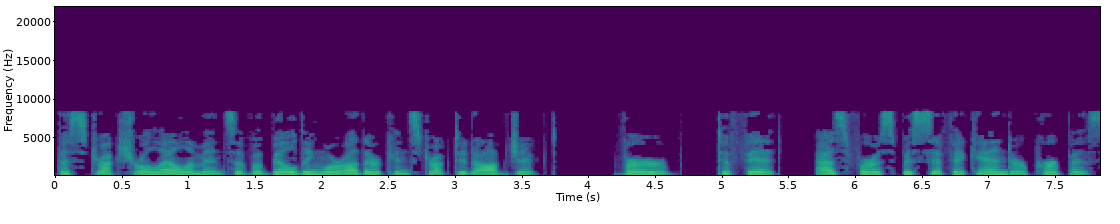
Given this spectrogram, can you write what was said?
the structural elements of a building or other constructed object. Verb, to fit, as for a specific end or purpose.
